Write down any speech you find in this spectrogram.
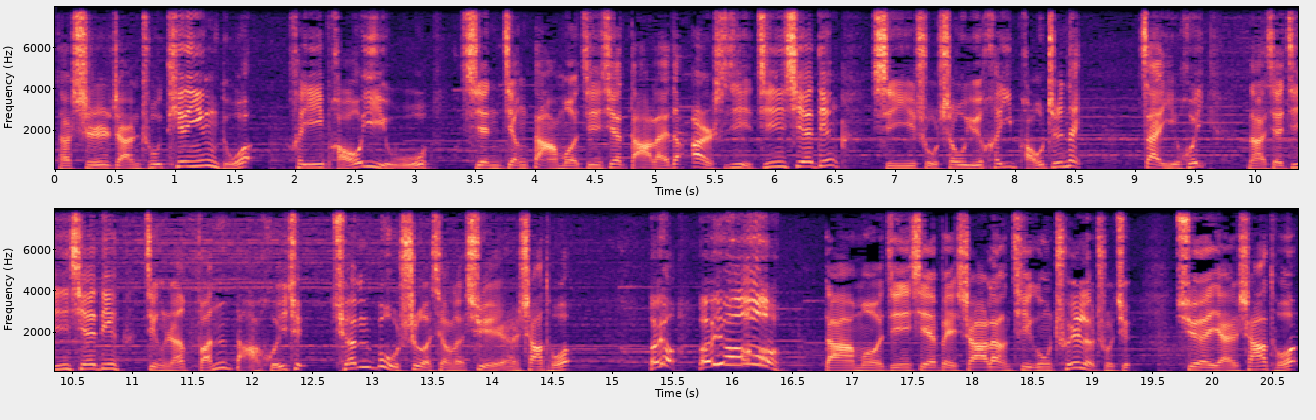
他施展出天鹰夺，黑袍一舞，先将大漠金蝎打来的二十记金蝎钉悉数收于黑袍之内，再一挥，那些金蝎钉竟然反打回去，全部射向了血眼沙陀。哎呦哎呦！大漠金蝎被沙浪气功吹了出去，血眼沙陀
